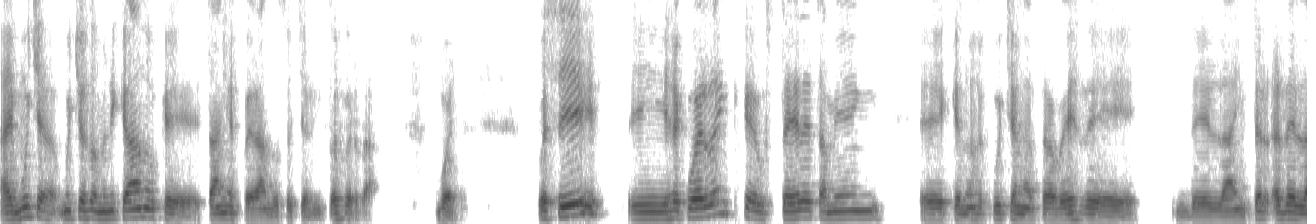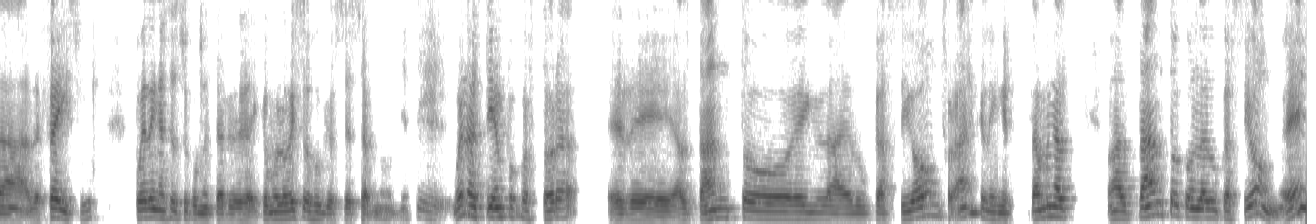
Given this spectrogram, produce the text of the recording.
Hay mucha, muchos dominicanos que están esperando su chelito, es verdad. Bueno, pues sí, y recuerden que ustedes también eh, que nos escuchan a través de, de la, de la de Facebook pueden hacer su comentario desde ahí, como lo hizo Julio César Núñez. Bueno, es tiempo, pastora, de al tanto en la educación, Franklin. Estamos al, al tanto con la educación, ¿eh?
